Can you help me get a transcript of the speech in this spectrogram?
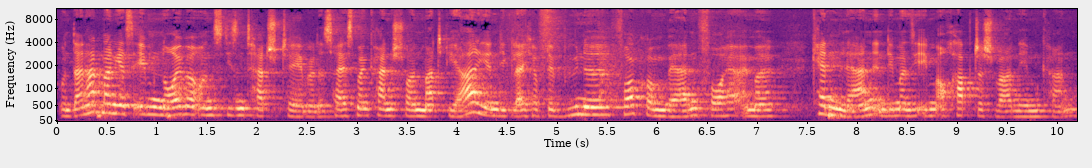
Und dann hat man jetzt eben neu bei uns diesen Touch-Table. Das heißt, man kann schon Materialien, die gleich auf der Bühne vorkommen werden, vorher einmal kennenlernen, indem man sie eben auch haptisch wahrnehmen kann.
